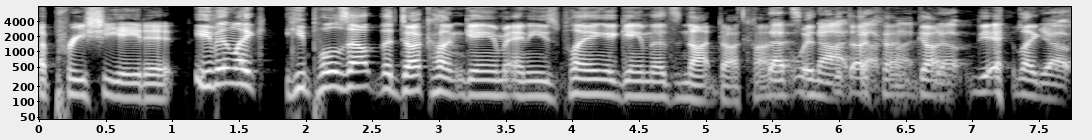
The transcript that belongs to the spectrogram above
appreciate it. Even like he pulls out the Duck Hunt game and he's playing a game that's not Duck Hunt. That's not the Duck Hunt, yep. Yeah, like Yep.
